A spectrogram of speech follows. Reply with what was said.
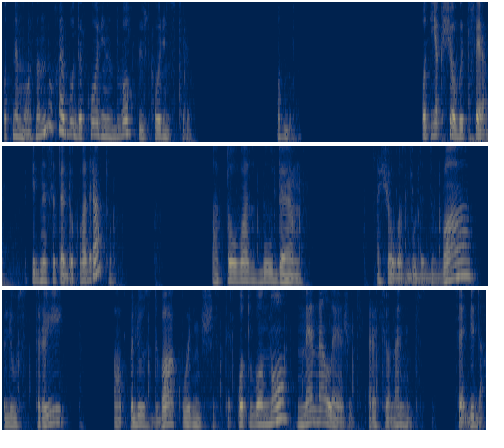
от не можна. Ну, хай буде корінь з двох плюс корінь з трьох. От буде. От якщо ви це піднесете до квадрату, то у вас буде. А що у вас буде? 2 плюс 3 а плюс 2 корінь 6. От воно не належить раціональним числам. Це біда.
